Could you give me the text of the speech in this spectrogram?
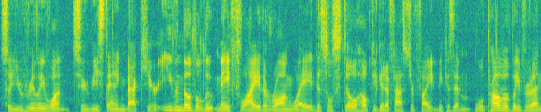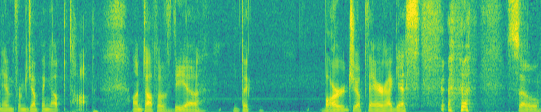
So you really want to be standing back here. Even though the loot may fly the wrong way, this will still help you get a faster fight because it will probably prevent him from jumping up top, on top of the uh, the barge up there, I guess. so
